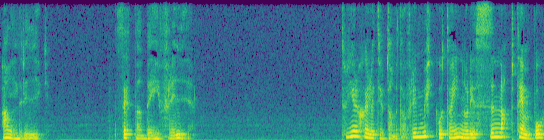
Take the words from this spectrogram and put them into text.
aldrig sätta dig fri. Så ge dig själv ett djupt andetag, för det är mycket att ta in och det är snabbt tempo.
